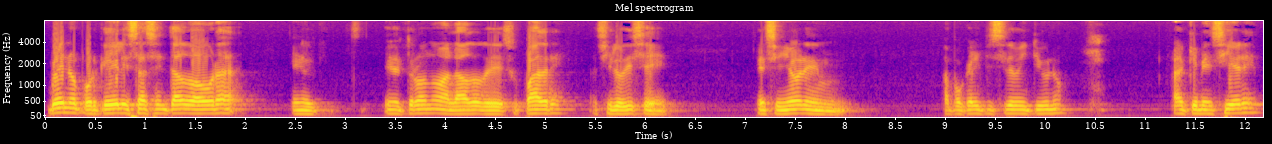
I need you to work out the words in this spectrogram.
Bueno, porque Él está sentado ahora en el, en el trono al lado de su Padre, así lo dice el Señor en Apocalipsis 21, al que venciere,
